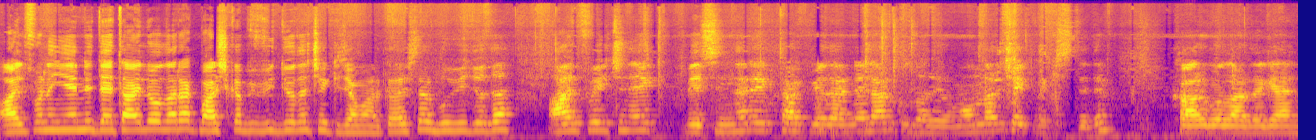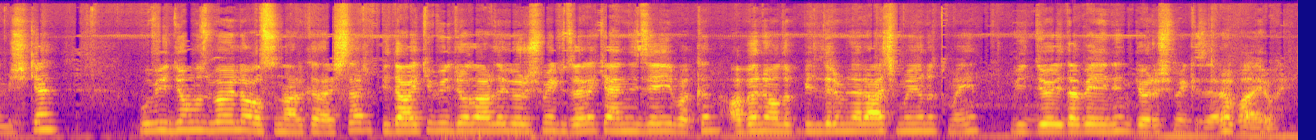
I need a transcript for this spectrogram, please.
Alfa'nın yerini detaylı olarak başka bir videoda çekeceğim arkadaşlar. Bu videoda Alfa için ek besinler, ek takviyeler neler kullanıyorum onları çekmek istedim. Kargolarda gelmişken. Bu videomuz böyle olsun arkadaşlar. Bir dahaki videolarda görüşmek üzere. Kendinize iyi bakın. Abone olup bildirimleri açmayı unutmayın. Videoyu da beğenin. Görüşmek üzere. Bay bay.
